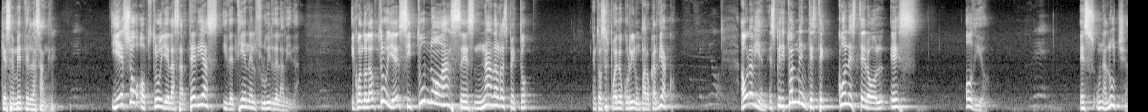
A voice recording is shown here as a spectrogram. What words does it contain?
que se mete en la sangre. Y eso obstruye las arterias y detiene el fluir de la vida. Y cuando la obstruye, si tú no haces nada al respecto, entonces puede ocurrir un paro cardíaco. Ahora bien, espiritualmente este colesterol es odio. Es una lucha,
